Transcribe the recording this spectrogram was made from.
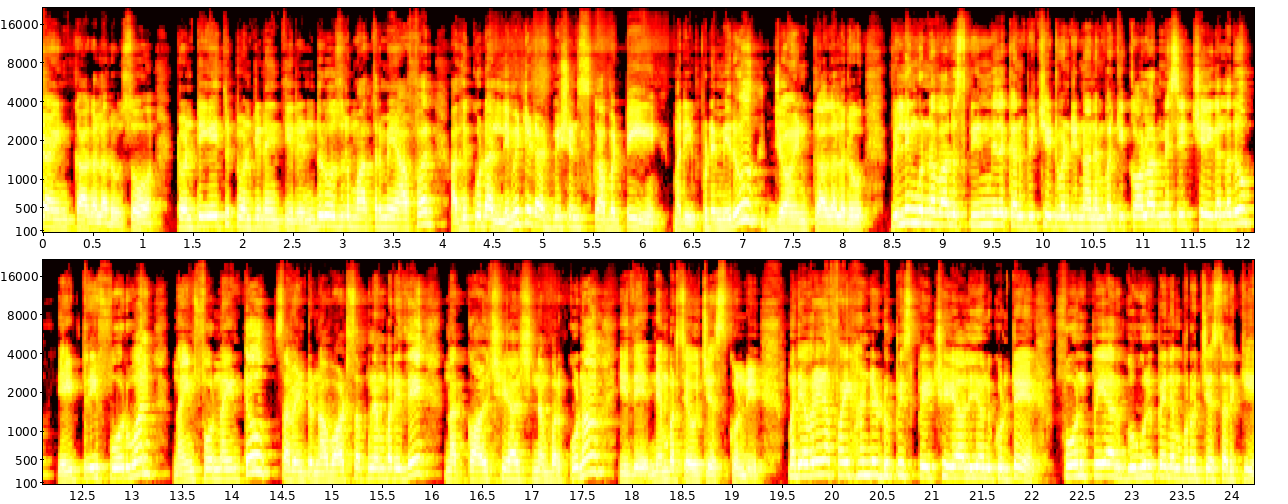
జాయిన్ కాగలరు. So twenty eighth twenty ninth ఈ రెండు రోజులు మాత్రమే ఆఫర్. అది కూడా లిమిటెడ్ అడ్మిషన్స్ కాబట్టి మరి ఇప్పుడే మీరు జాయిన్ కాగలరు. విల్లింగ్ ఉన్న వాళ్ళు స్క్రీన్ మీద కనిపించేటువంటి నా నెంబర్కి కాల్ ఆర్ మెసేజ్ చేయగలరు. Eight three four one nine four nine two seven two. నా వాట్సాప్ నెంబర్ ఇదే. నాకు కాల్ చేయాల్సిన నెంబర్ కూడా ఇదే. నెంబర్ సేవ్ చేసుకోండి. మరి ఎవరైనా ఫైవ్ హండ్రెడ్ రూపీస్ పే చేయాలి అనుకుంటే PhonePe or Google Pay number వచ్చేసరికి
